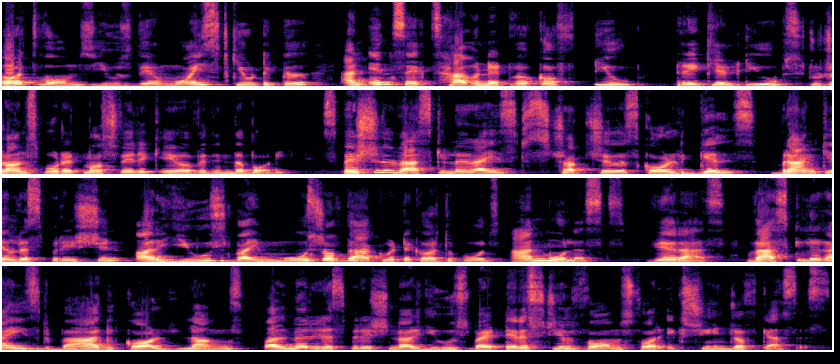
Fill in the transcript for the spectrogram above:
Earthworms use their moist cuticle and insects have a network of tube, tracheal tubes to transport atmospheric air within the body. Special vascularized structures called gills, branchial respiration, are used by most of the aquatic arthropods and mollusks, whereas vascularized bag called lungs, pulmonary respiration are used by terrestrial forms for exchange of gases.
